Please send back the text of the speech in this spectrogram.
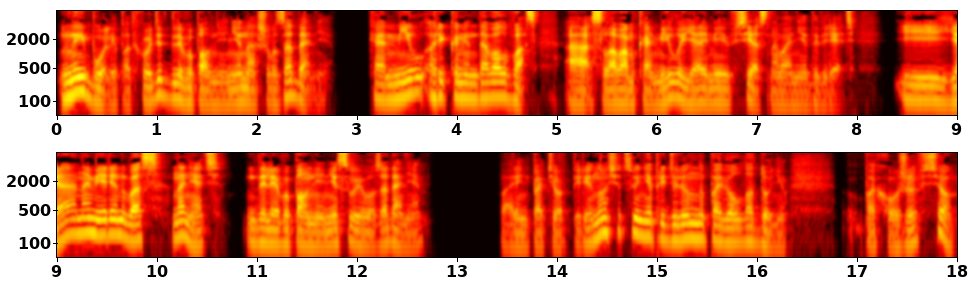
наиболее подходят для выполнения нашего задания. Камил рекомендовал вас, а словам Камила я имею все основания доверять. И я намерен вас нанять для выполнения своего задания. Парень потер переносицу и неопределенно повел ладонью. Похоже, все.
